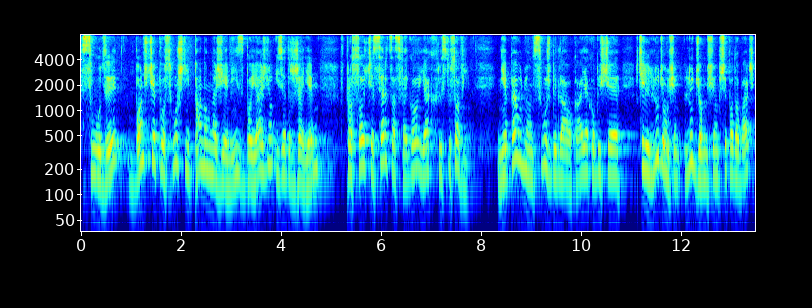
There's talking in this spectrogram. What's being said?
Słudzy, bądźcie posłuszni Panom na ziemi z bojaźnią i zadrżeniem, w prostocie serca swego, jak Chrystusowi, nie pełniąc służby dla oka, jakobyście chcieli ludziom się, ludziom się przypodobać,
